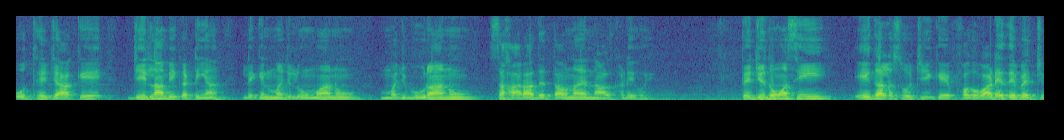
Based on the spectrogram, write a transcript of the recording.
ਉੱਥੇ ਜਾ ਕੇ ਜੇਲ੍ਹਾਂ ਵੀ ਕੱਟੀਆਂ, ਲੇਕਿਨ ਮਜਲੂਮਾਂ ਨੂੰ, ਮਜਬੂਰਾਂ ਨੂੰ ਸਹਾਰਾ ਦਿੱਤਾ ਉਹਨਾਂ ਦੇ ਨਾਲ ਖੜੇ ਹੋਏ। ਤੇ ਜਦੋਂ ਅਸੀਂ ਇਹ ਗੱਲ ਸੋਚੀ ਕਿ ਫਗਵਾੜੇ ਦੇ ਵਿੱਚ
